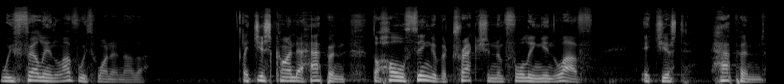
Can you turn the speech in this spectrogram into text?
We fell in love with one another. It just kind of happened. The whole thing of attraction and falling in love, it just happened.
